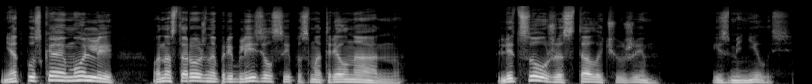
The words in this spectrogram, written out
Не отпуская Молли, он осторожно приблизился и посмотрел на Анну. Лицо уже стало чужим, изменилось.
